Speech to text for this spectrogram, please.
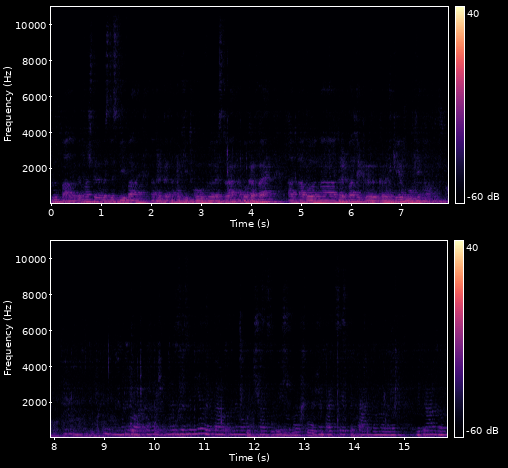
Тут бали. Ви можете вивести свої бали, наприклад, на похідку в ресторан або кафе, або на придбати к- квитки у кіно. Ми зрозуміли, та не мабуть час вийшов. Презентація питань у мене відразу.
